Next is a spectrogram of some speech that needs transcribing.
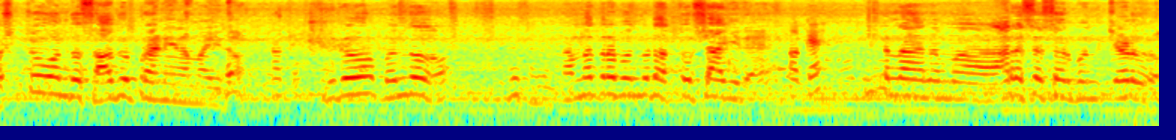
ಅಷ್ಟು ಒಂದು ಸಾಧು ಪ್ರಾಣಿ ನಮ್ಮ ಇದು. ಇದು ಬಂದು ನಮ್ಮ ಹತ್ರ ಬಂದ್ಬಿಟ್ಟು ಹತ್ತು ವರ್ಷ ಆಗಿದೆ. ಇದನ್ನ ನಮ್ಮ ಆರ್ ಎಸ್ ಎಸ್ ಅವ್ರು ಬಂದು ಕೇಳಿದ್ರು.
